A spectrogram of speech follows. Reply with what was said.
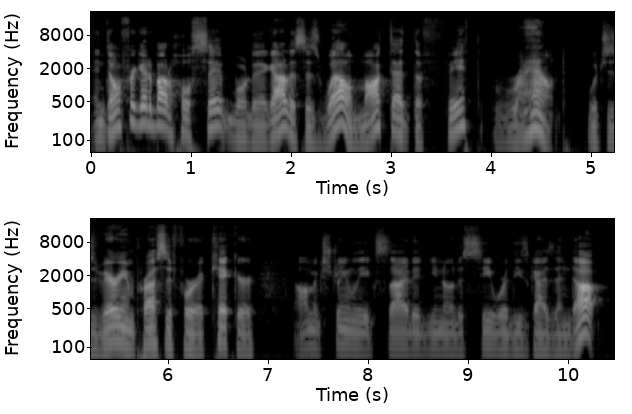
And don't forget about Jose Borregales as well, mocked at the fifth round, which is very impressive for a kicker. I'm extremely excited, you know, to see where these guys end up.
